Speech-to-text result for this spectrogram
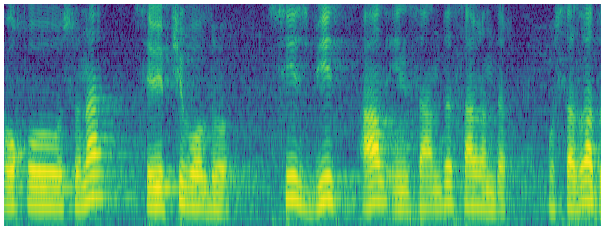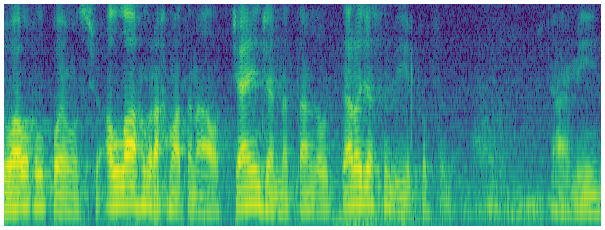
окуусуна себепчи болду сиз биз ал инсанды сагындык устазга дуа кылып коюңузчу аллахым рахматын алып жайын жаннаттан кылып даражасын бийик кылсын амин.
